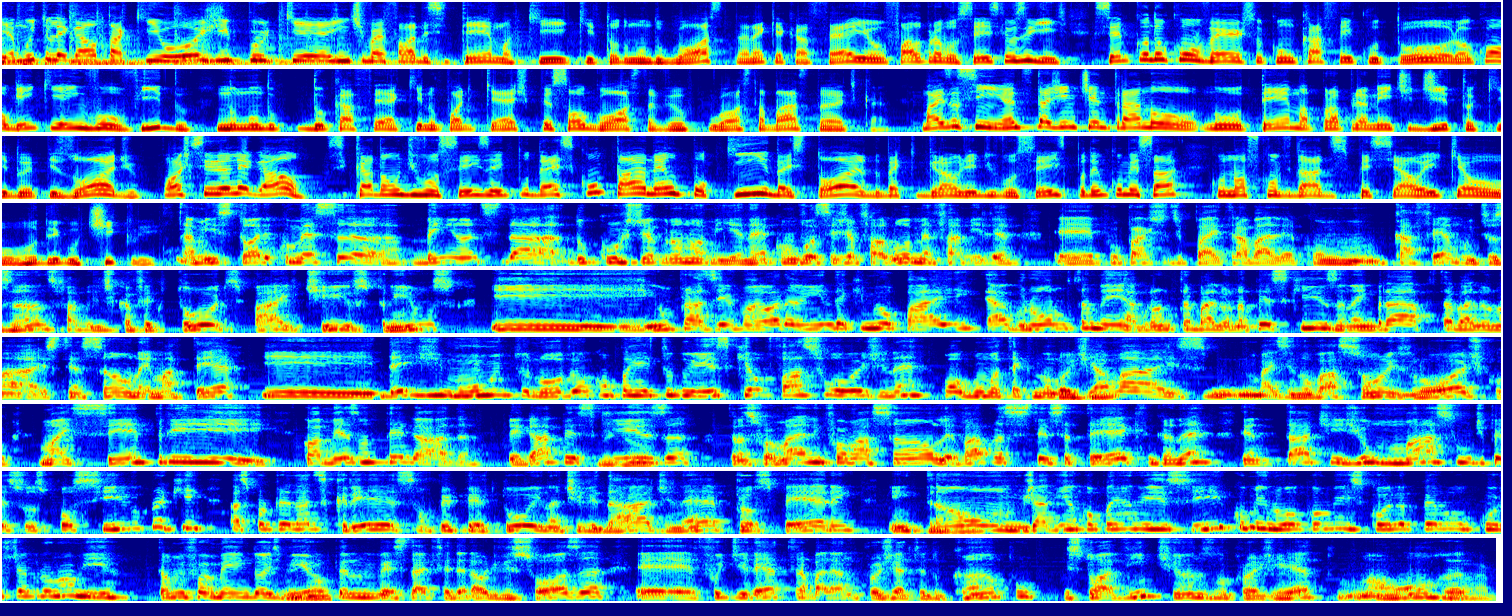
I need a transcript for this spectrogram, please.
E é muito legal estar tá aqui hoje porque a gente vai falar desse tema aqui que todo mundo gosta, né? Que é café. E eu falo para vocês que é o seguinte: sempre quando eu converso com um cafeicultor ou com alguém que é envolvido no mundo do café aqui no podcast, o pessoal gosta, viu? Gosta bastante, cara. Mas assim, antes da gente entrar no, no tema propriamente dito aqui do episódio, eu acho que seria legal se cada um de vocês aí pudesse contar, né, um pouquinho da história, do background de vocês. Podemos começar com o nosso convidado especial aí, que é o Rodrigo Ticle. A minha história começa bem antes da, do curso de agronomia, né? Como você já falou, minha família, é, por parte de pai, trabalha com café há muitos anos, família de cafeicultores, pai, tios, primos. E um prazer maior ainda é que meu pai é agrônomo também. Agrônomo trabalhou na pesquisa, na Embrapa, trabalhou na extensão, na Emater. E desde muito novo eu acompanhei tudo isso que eu faço hoje, né? Com alguma tecnologia uhum. a mais, mais inovações, lógico, mas sempre com a mesma pegada. Pegar a pesquisa, Legal transformar ela em informação, levar para assistência técnica, né? Tentar atingir o máximo de pessoas possível para que as propriedades cresçam, perpetuem na atividade, né? Prosperem. Então, uhum. já vim acompanhando isso e culminou com a minha escolha pelo curso de agronomia. Então, me formei em 2000 Legal. pela Universidade Federal de Viçosa, é, fui direto trabalhar no projeto do Campo, estou há 20 anos no projeto, uma honra.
